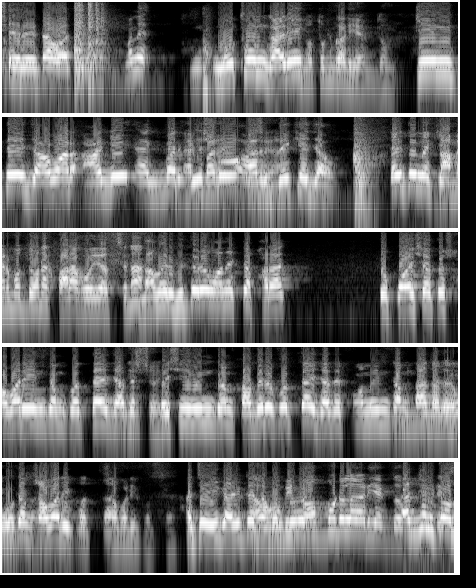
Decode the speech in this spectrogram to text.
এর এটাও আছে। মানে নতুন গাড়ি নতুন গাড়ি একদম। কিনতে যাওয়ার আগে একবার এসো আর দেখে যাও। তাই তো নাকি? দামের মধ্যে অনেক ফারাক হয়ে যাচ্ছে না? দামের ভিতরেও অনেকটা ফারাক। তো পয়সা তো সবারই ইনকাম করতে হয় যাদের বেশি ইনকাম তাদেরও করতে হয় যাদের কম ইনকাম তাদেরও ইনকাম সবারই করতে হয়। সবারই করতে হয়। আচ্ছা এই গাড়িটা টপ মডেল গাড়ি একদম। একদম top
